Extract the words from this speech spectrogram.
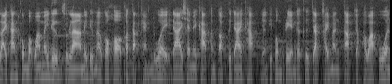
หลายท่านคงบอกว่าไม่ดื่มสุราไม่ดื่มแอลกอฮอล์ก็ตับแข็งด้วยได้ใช่ไหมครับคำตอบคือได้ครับ อย่างที่ผมเรียนก็คือจากไขมันตับจากภาวะอ้วน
